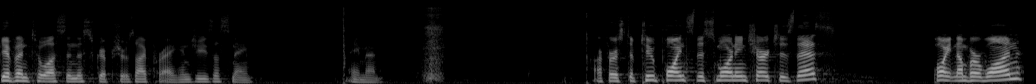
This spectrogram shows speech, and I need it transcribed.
given to us in the scriptures, I pray. In Jesus' name, amen. Our first of two points this morning, church, is this. Point number one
